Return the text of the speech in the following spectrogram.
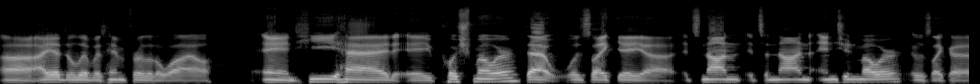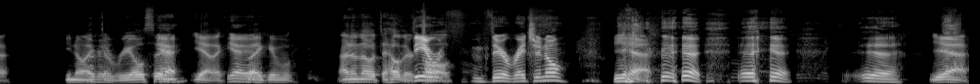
Uh, I had to live with him for a little while, and he had a push mower that was like a uh, it's non it's a non engine mower. It was like a you know like Okay. the real thing. Yeah. yeah, like Yeah, yeah. like it, I don't know what the hell they're the, called. the original Yeah, yeah Yeah,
